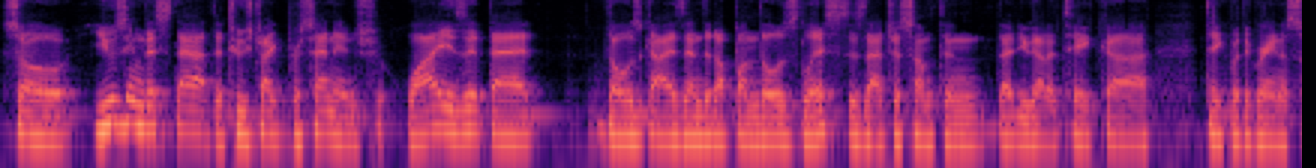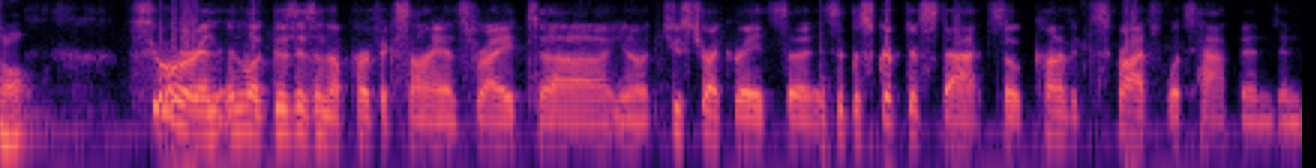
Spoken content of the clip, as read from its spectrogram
So using this stat, the two strike percentage, why is it that those guys ended up on those lists? Is that just something that you got to take uh, take with a grain of salt? Sure, and, and look, this isn't a perfect science, right? Uh, you know, two strike rates, uh, it's a descriptive stat, so kind of it describes what's happened, and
